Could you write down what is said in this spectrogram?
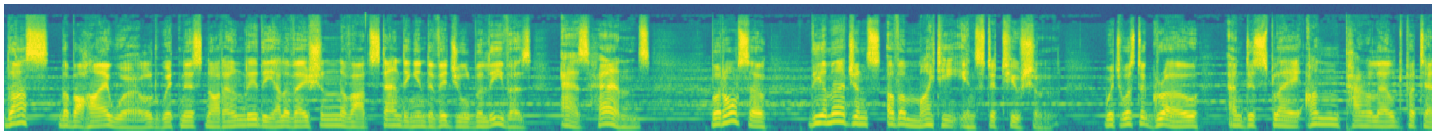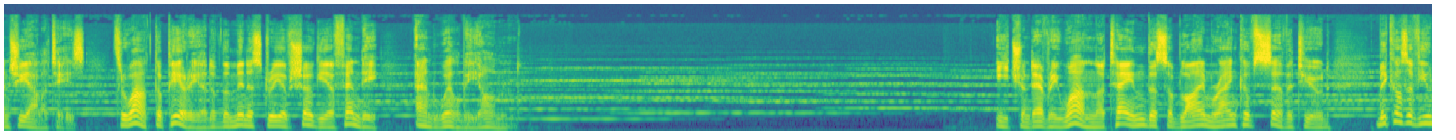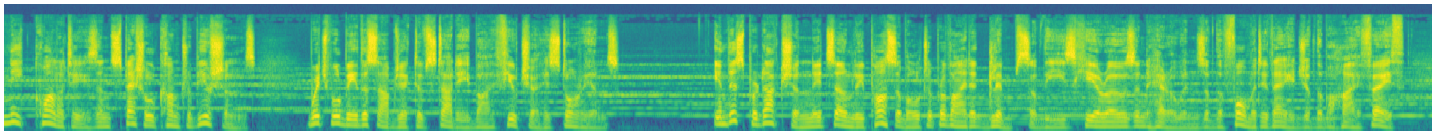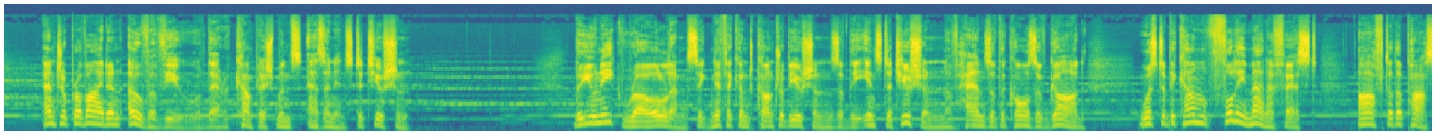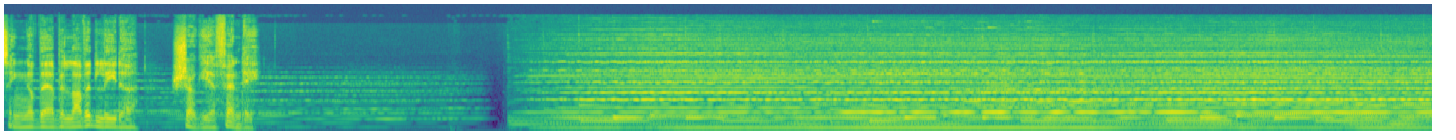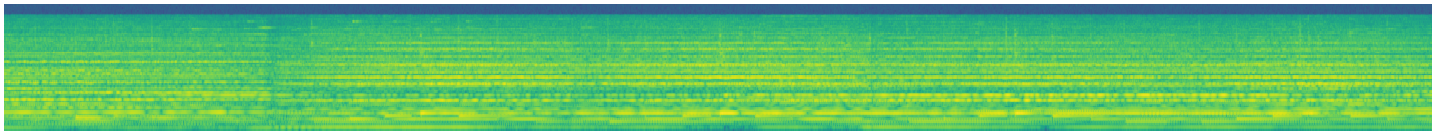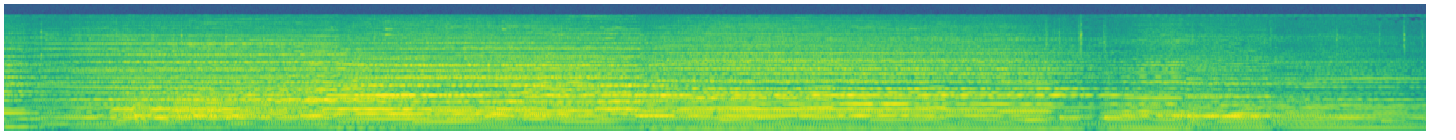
Thus, the Baha'i world witnessed not only the elevation of outstanding individual believers as hands, but also the emergence of a mighty institution, which was to grow and display unparalleled potentialities throughout the period of the ministry of Shoghi Effendi and well beyond. Each and every one attained the sublime rank of servitude because of unique qualities and special contributions, which will be the subject of study by future historians. In this production, it's only possible to provide a glimpse of these heroes and heroines of the formative age of the Baha'i Faith, and to provide an overview of their accomplishments as an institution. The unique role and significant contributions of the institution of Hands of the Cause of God was to become fully manifest after the passing of their beloved leader, Shoghi Effendi.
